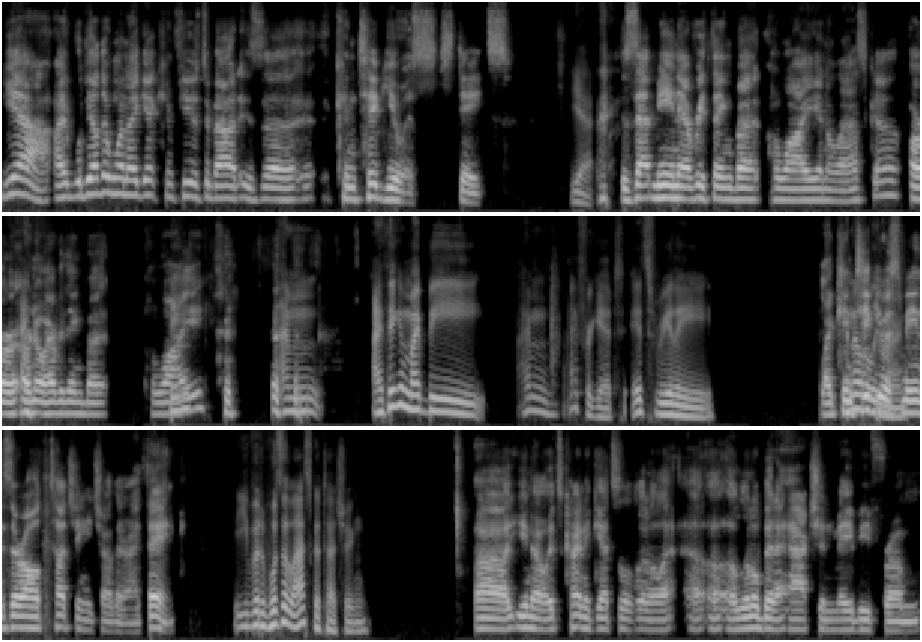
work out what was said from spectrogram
yeah i well, the other one i get confused about is uh contiguous states Yeah, does that mean everything but hawaii and alaska or or no everything but hawaii I'm. I think it might be. I'm. I forget. It's really. like I know what we contiguous means they're all touching each other i think yeah, But was Alaska touching? Uh you know it's kind of gets a little a, a a little bit of action maybe from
